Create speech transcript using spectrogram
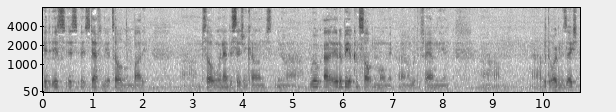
it, it's, it's, it's, definitely a toll on the body. Um, so when that decision comes, you know, uh, we'll, uh, it'll be a consultant moment uh, with the family and um, uh, with the organization.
